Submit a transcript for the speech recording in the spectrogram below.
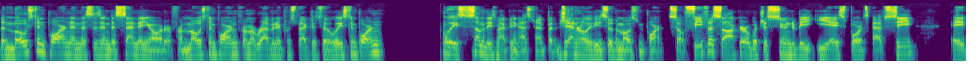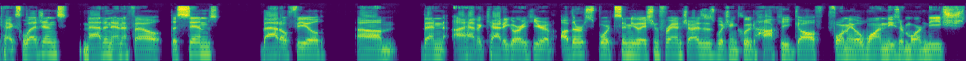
The most important, and this is in descending order from most important from a revenue perspective to the least important. At least some of these might be an estimate, but generally these are the most important. So FIFA Soccer, which is soon to be EA Sports FC, Apex Legends, Madden NFL, The Sims, Battlefield, um, then I have a category here of other sports simulation franchises, which include hockey, golf, Formula One. These are more niche,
